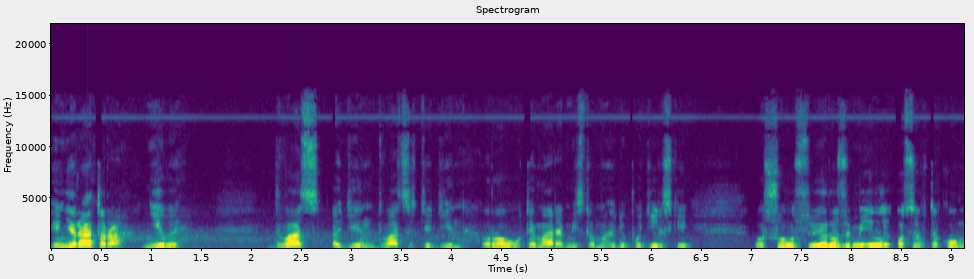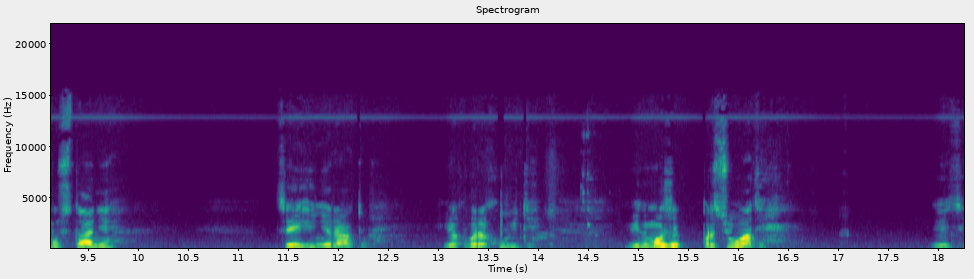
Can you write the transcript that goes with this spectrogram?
генератора Ніви 2121 Роу Темера, місто Могилів-Подільський. От що ви розуміли, оце в такому стані цей генератор. Як ви рахуєте, він може працювати? Дивіться.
